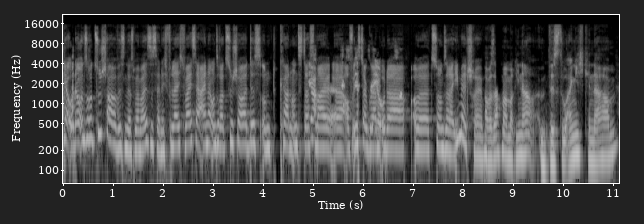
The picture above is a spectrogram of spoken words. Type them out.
Ja, oder unsere Zuschauer wissen das, man weiß es ja nicht. Vielleicht weiß ja einer unserer Zuschauer das und kann uns das Ja, mal äh, auf Instagram oder äh, zu unserer E-Mail schreiben. Aber sag mal, Marina, willst du eigentlich Kinder haben?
